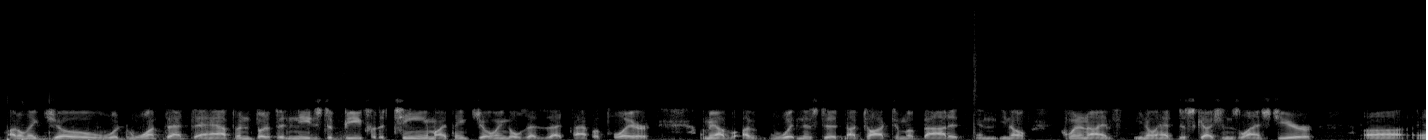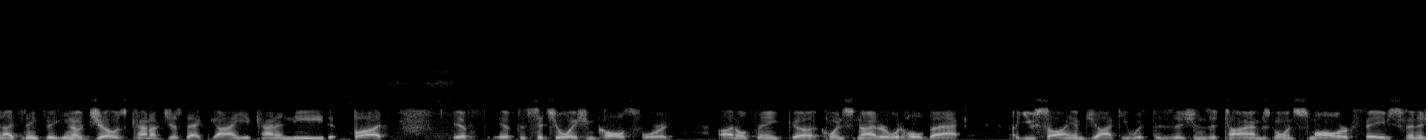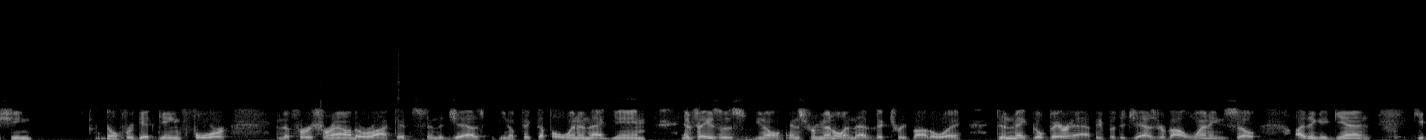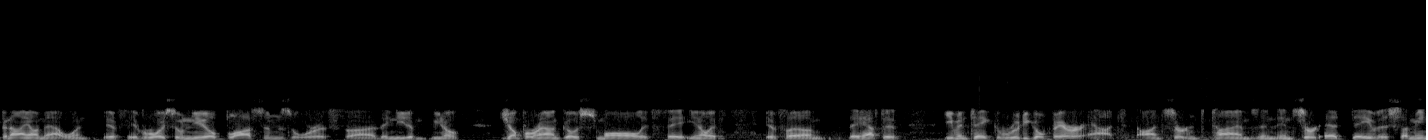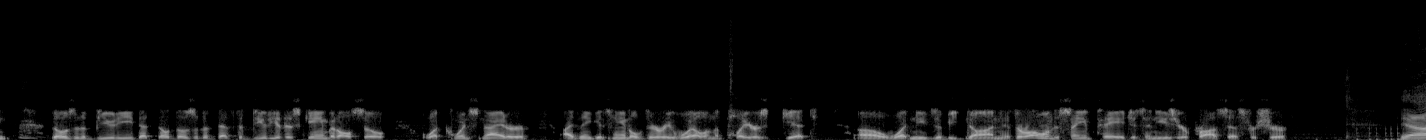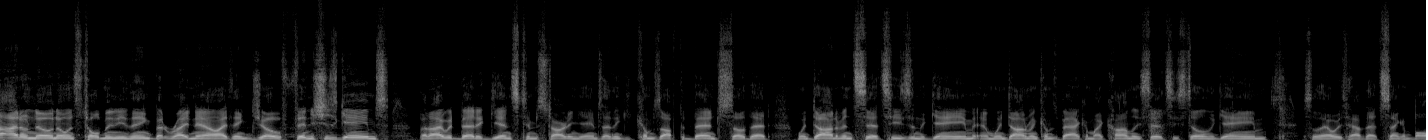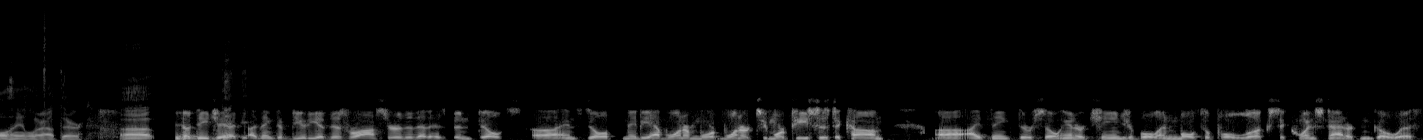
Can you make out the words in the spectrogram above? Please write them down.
I don't think Joe would want that to happen, but if it needs to be for the team, I think Joe Ingles is that type of player. I mean, I've, I've witnessed it. I've talked to him about it, and you know, Quin and I have you know had discussions last year, uh, and I think that you know Joe's kind of just that guy you kind of need. But if if the situation calls for it, I don't think uh, Quin Snyder would hold back. Uh, you saw him jockey with positions at times, going smaller. Faves finishing. Don't forget Game Four in the first round. The Rockets and the Jazz, you know, picked up a win in that game, and Faves was, you know, instrumental in that victory. By the way, didn't make Gobert happy, but the Jazz are about winning. So I think again, keep an eye on that one. If if Royce O'Neale blossoms, or if uh, they need to, you know, jump around, go small. If they, you know, if if um, they have to even take Rudy Gobert out on certain times and insert Ed Davis. I mean, those are the beauty that those are the that's the beauty of this game, but also what Quin Snyder I think is handled very well, and the players get uh, what needs to be done. If they're all on the same page, it's an easier process for sure. Yeah, I don't know. No one's told me anything, but right now I think Joe finishes games, but I would bet against him starting games. I think he comes off the bench so that when Donovan sits, he's in the game, and when Donovan comes back and Mike Conley sits, he's still in the game. So they always have that second ball handler out there. Uh, you know, DJ, I, I think the beauty of this roster that, that has been built uh, and still maybe have one or more, one or two more pieces to come. Uh, I think they're so interchangeable and multiple looks that Quin Snyder can go with.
